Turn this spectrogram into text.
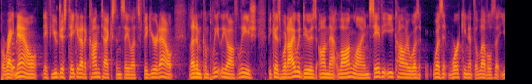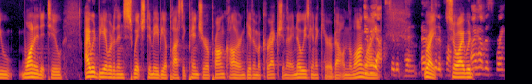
But right now, if you just take it out of context and say, let's figure it out, let him completely off leash. Because what I would do is on that long line, say the e collar wasn't wasn't working at the levels that you wanted it to. I would be able to then switch to maybe a plastic pinch or a prong collar and give him a correction that I know he's going to care about on the long line. Yeah, to the pen, uh, right. The so I would. I have a Springer.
